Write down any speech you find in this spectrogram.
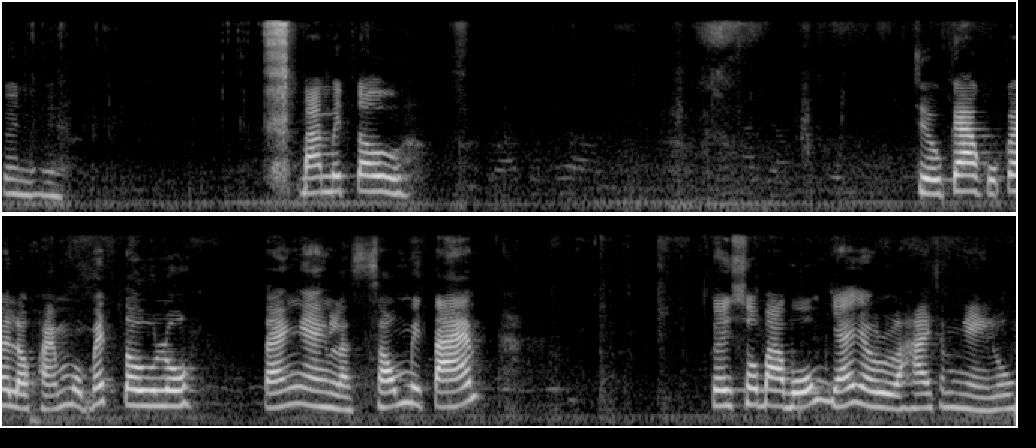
Cây này. 34 Chiều cao của cây là khoảng 1m4 luôn Tán ngang là 68 Cây số 34 giá giao là 200 ngàn luôn.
